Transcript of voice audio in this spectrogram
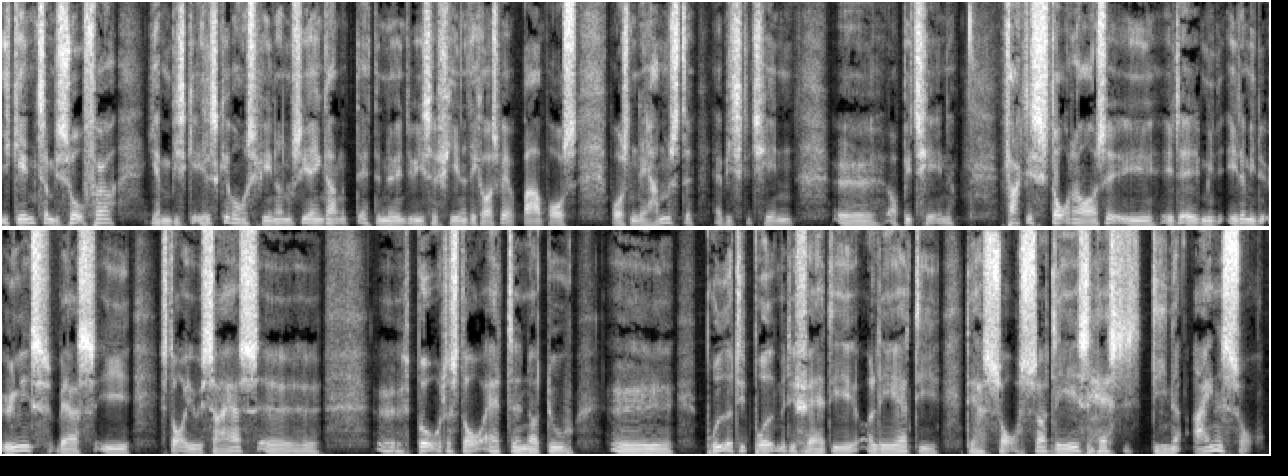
igen, som vi så før, jamen vi skal elske vores fjender. Nu siger jeg ikke engang, at det nødvendigvis er fjender. Det kan også være bare vores, vores nærmeste, at vi skal tjene øh, og betjene. Faktisk står der også i et, et af mine yndlingsvers, i, står i Isaias øh, øh, bog, der står, at øh, når du øh, bryder dit brød med de fattige og lærer de deres sår, så læges hastigt dine egne sår.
